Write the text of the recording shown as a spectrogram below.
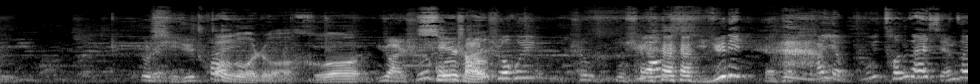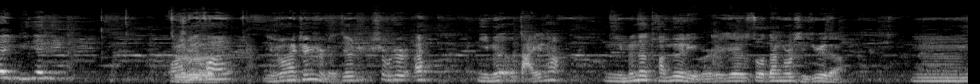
剧。就是喜剧创作者和远时欣共赏产社会是不需要喜剧的，它也不存在现在遇见的。就是徐宽，你说还真是的，就是是不是？哎，你们打一场，你们的团队里边这些做单口喜剧的，嗯，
